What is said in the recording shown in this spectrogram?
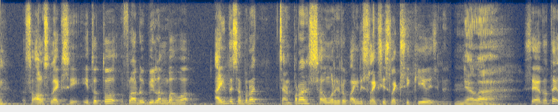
Soal seleksi. Itu tuh Vlado bilang bahwa aing teh sebenarnya can pernah seumur hidup aing diseleksi-seleksi kieu cenah. Nyala. Saya teh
